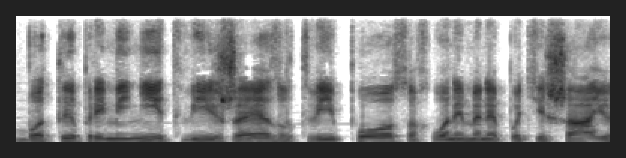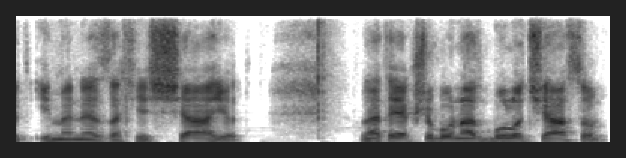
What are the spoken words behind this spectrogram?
бо ти при мені, твій жезл, твій посох, вони мене потішають і мене захищають. Знаєте, якщо б у нас було часу,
